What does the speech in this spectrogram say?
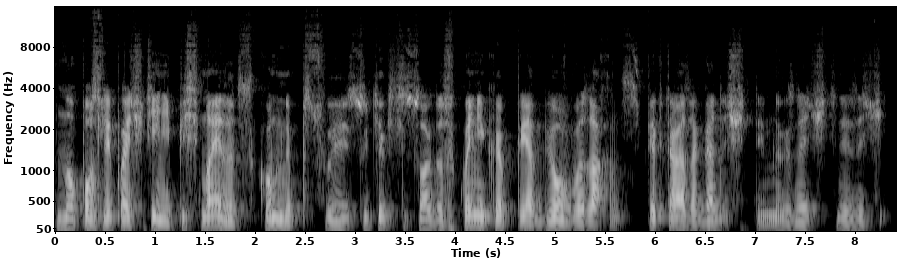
Но после прочтения письма этот скромный по своей сути аксессуар дошкольника приобрел в глазах инспектора загадочное и многозначительное значение.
